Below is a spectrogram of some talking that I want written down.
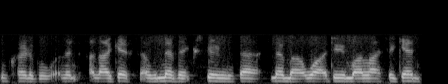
incredible. And, and I guess I will never experience that no matter what I do in my life again.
